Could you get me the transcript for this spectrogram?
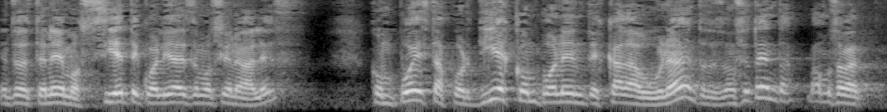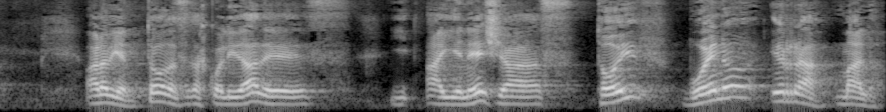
Entonces tenemos siete cualidades emocionales compuestas por diez componentes cada una, entonces son 70. Vamos a ver. Ahora bien, todas esas cualidades, hay en ellas toiv, bueno, y ra, malo.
